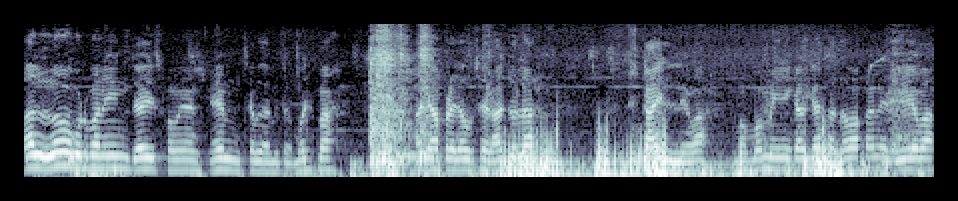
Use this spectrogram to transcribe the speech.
હલો ગુડ મોર્નિંગ જય સ્વામિનારાયણ. કેમ છે બધા મિત્રો? મજમાં? આજે આપણે જવું છે રાજુલા સ્ટાઇલ લેવા. મમ્મી કાલ ગયા હતા દવાખાને જઈ એવા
